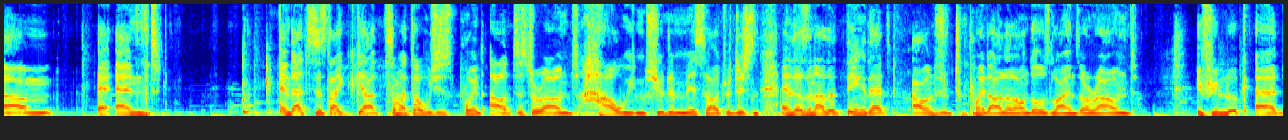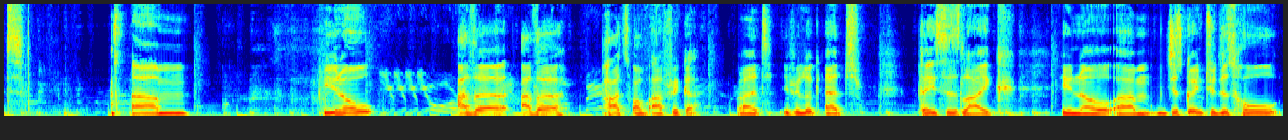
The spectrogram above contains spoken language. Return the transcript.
Um, and and that's just like yeah something i thought we should just point out just around how we shouldn't miss our traditions. And there's another thing that i wanted to point out along those lines around if you look at um you know other other parts of africa right? If you look at places like you know um just going to this whole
